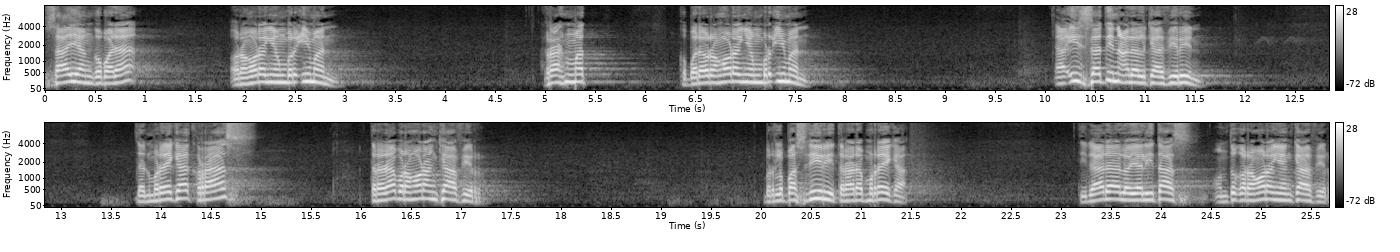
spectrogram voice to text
Sayang kepada orang-orang yang beriman. Rahmat kepada orang-orang yang beriman. Aizzatin alal kafirin. Dan mereka keras terhadap orang-orang kafir. Berlepas diri terhadap mereka. Tidak ada loyalitas untuk orang-orang yang kafir.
